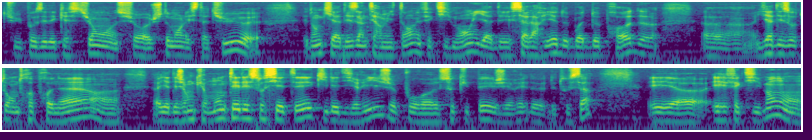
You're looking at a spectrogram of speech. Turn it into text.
tu posais des questions sur justement les statuts. Et donc il y a des intermittents, effectivement, il y a des salariés de boîtes de prod, il y a des auto-entrepreneurs, il y a des gens qui ont monté des sociétés, qui les dirigent pour s'occuper et gérer de, tout ça. Et, effectivement,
